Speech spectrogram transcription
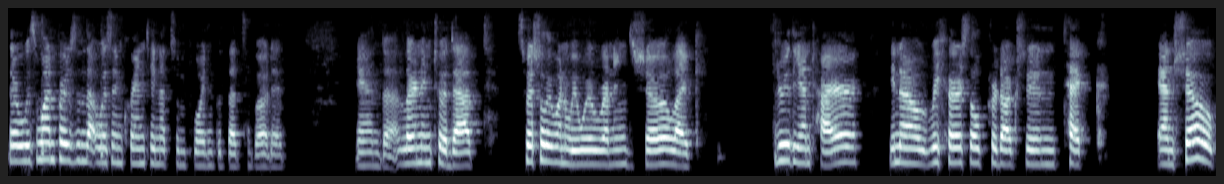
there was one person that was in quarantine at some point, but that's about it and uh, learning to adapt, especially when we were running the show, like through the entire, you know, rehearsal, production, tech, and show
